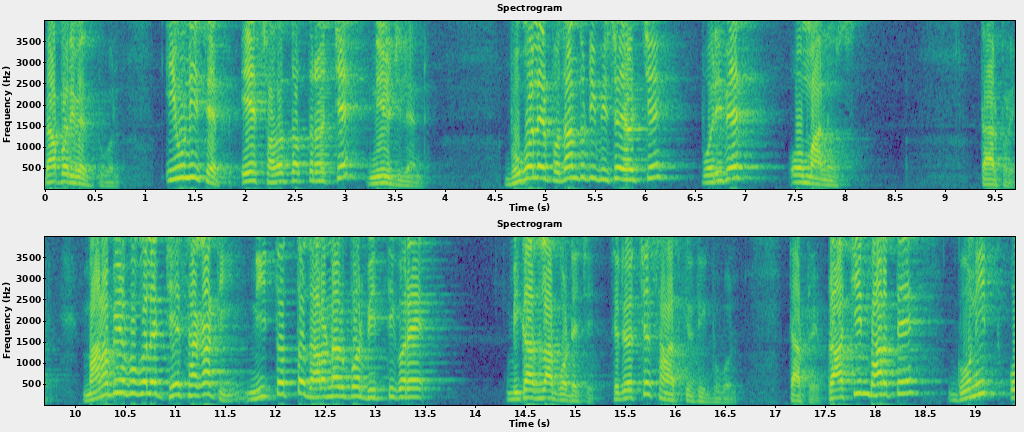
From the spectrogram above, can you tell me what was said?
বা পরিবেশ ভূগোল। ইউনিসেফ এর সদর দপ্তর হচ্ছে নিউজিল্যান্ড ভূগোলের প্রধান দুটি বিষয় হচ্ছে পরিবেশ ও মানুষ। তারপরে মানবীয় ভূগোলের যে শাখাটি নৃতত্ব ধারণার উপর ভিত্তি করে বিকাশ লাভ ঘটেছে, সেটা হচ্ছে সাংস্কৃতিক ভূগোল। তারপরে, প্রাচীন ভারতে গণিত ও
